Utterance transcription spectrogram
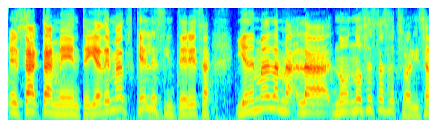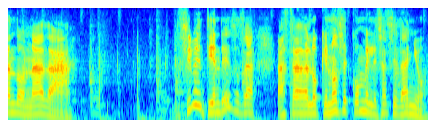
Exactamente, y además, ¿qué les interesa? Y además, la, la- no, no se está sexualizando nada. ¿Sí me entiendes? O sea, hasta lo que no se come les hace daño.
